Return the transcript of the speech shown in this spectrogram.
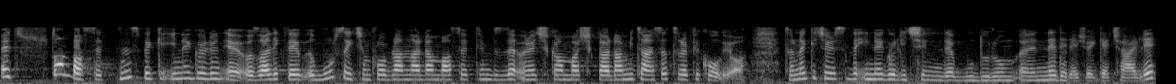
Evet sudan bahsettiniz. Peki İnegöl'ün e, özellikle Bursa için problemlerden bahsettiğimizde öne çıkan başlıklardan bir tanesi de trafik oluyor. Tırnak içerisinde İnegöl için de bu durum e, ne derece geçerli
